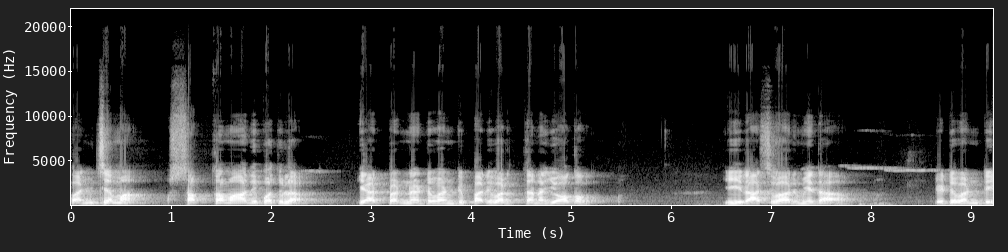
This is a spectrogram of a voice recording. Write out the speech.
పంచమ సప్తమాధిపతుల ఏర్పడినటువంటి పరివర్తన యోగం ఈ రాశివారి మీద ఎటువంటి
